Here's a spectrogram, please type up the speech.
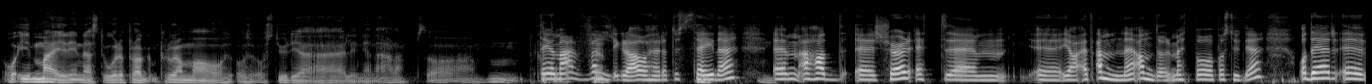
og i mer inn de store programmene og, og, og, studielinjene her, da. Så, mm. Det gjør meg veldig glad å høre at du sier det. Mm. Um, jeg hadde uh, sjøl et, um, uh, ja, et emne andreåret mitt på, på, studiet, og der uh,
